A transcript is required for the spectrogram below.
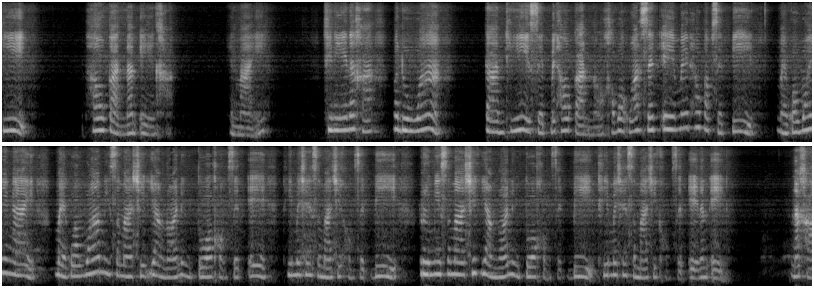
ที่เท่ากันนั่นเองค่ะ เห็นไหม ทีนี้นะคะ มาดูว่าการที่เซตไม่เท่ากันเนาะเขาบอกว่าเซต A ไม่เท่ากับเซต B หมายความว่ายังไง หมายความว่ามีสมาชิกอย่างน้อยหนึ่งตัวของเซต A ที่ไม่ใช่สมาชิกของเซต B หรือมีสมาชิกอย่างน้อยหนึ่งตัวของเซต B ที่ไม่ใช่สมาชิกของเซต A นั่นเองนะคะ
